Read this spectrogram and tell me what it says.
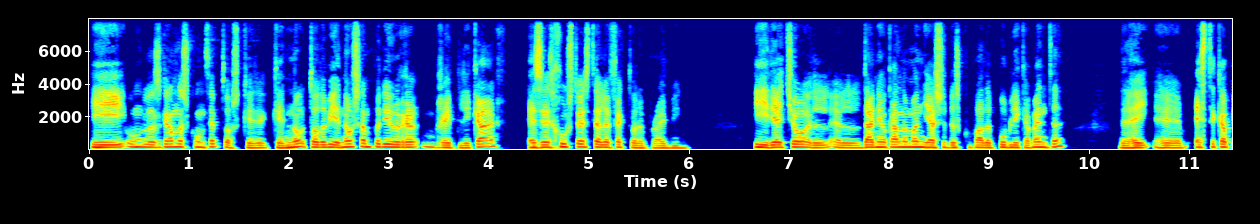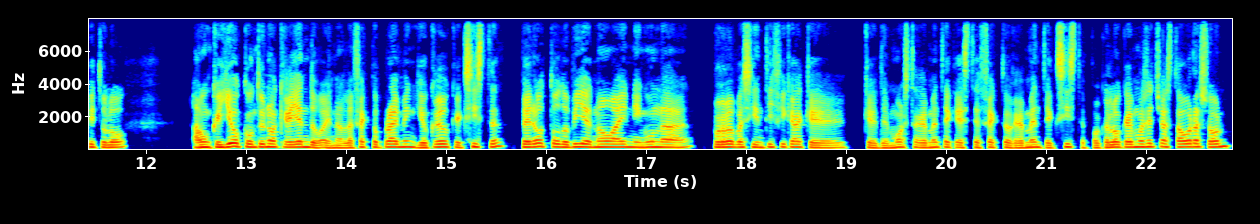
Y uno de los grandes conceptos que, que no, todavía no se han podido replicar es, justo este el efecto de priming. Y de hecho, el, el Daniel Kahneman ya se ha disculpado públicamente de, hey, eh, este capítulo aunque yo continúo creyendo en el efecto priming, yo creo que existe, pero todavía no hay ninguna prueba científica que, que demuestre realmente que este efecto realmente existe, porque lo que hemos hecho hasta ahora son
